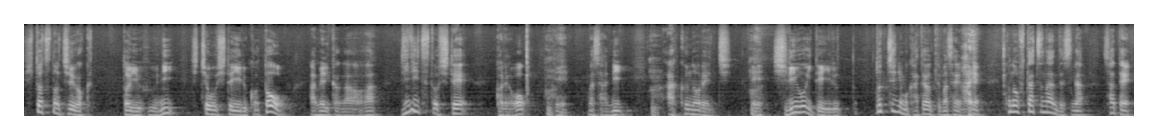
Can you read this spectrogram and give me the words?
一つの中国というふうに主張していることをアメリカ側は事実としてこれを、えまさにアクノレッジ、え知り置いていると。どっちにも偏ってませんよね、はい、この2つなんですがさて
